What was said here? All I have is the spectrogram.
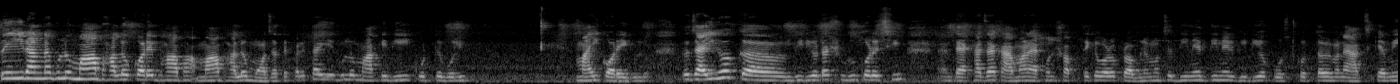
তো এই রান্নাগুলো মা ভালো করে ভা- মা ভালো মজাতে পারে, তাই এগুলো মাকে দিয়েই করতে বলি। মাই করে এগুলো। তো যাই হোক ভিডিওটা শুরু করেছি। দেখা যাক, আমার এখন সব থেকে বড় প্রবলেম হচ্ছে দিনের দিনের ভিডিও পোস্ট করতে হবে। মানে আজকে আমি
